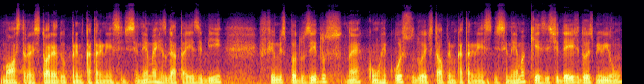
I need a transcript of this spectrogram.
Mostra História do Prêmio Catarinense de Cinema é resgatar e exibir filmes produzidos né, com recursos do edital Prêmio Catarinense de Cinema, que existe desde 2001.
